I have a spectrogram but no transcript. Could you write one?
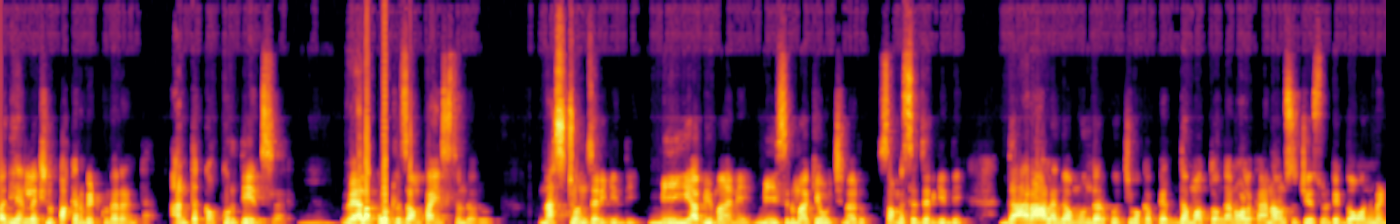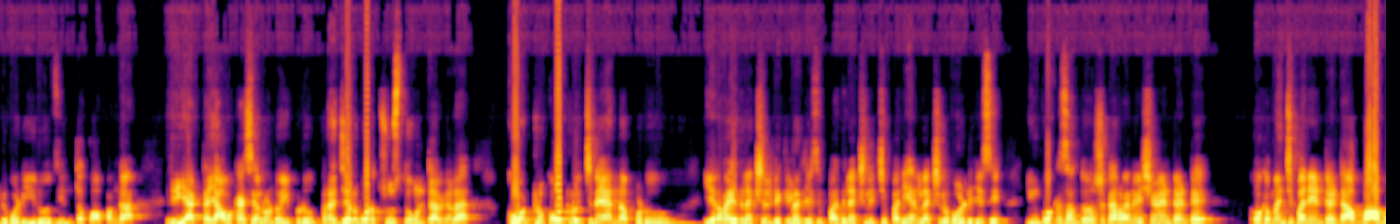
పదిహేను లక్షలు పక్కన పెట్టుకున్నారంట. అంత కక్కుర్తి ఏంటి సార్? వేల కోట్లు సంపాదిస్తున్నారు. నష్టం జరిగింది. మీ అభిమానే మీ సినిమాకే వచ్చినారు. సమస్య జరిగింది. ధారాళంగా ముందరకు వచ్చి ఒక పెద్ద మొత్తం కానీ వాళ్ళకి అనౌన్స్ చేస్తుంటే గవర్నమెంట్ కూడా ఈరోజు ఇంత కోపంగా రియాక్ట్ అయ్యే అవకాశాలు ఉండవు. ఇప్పుడు ప్రజలు కూడా చూస్తూ ఉంటారు కదా కోట్లు కోట్లు వచ్చినాయి అన్నప్పుడు. ఇరవై ఐదు లక్షలు డిక్లేర్ చేసి పది లక్షలు ఇచ్చి పదిహేను లక్షలు హోల్డ్ చేసి ఇంకొక సంతోషకరమైన విషయం ఏంటంటే ఒక మంచి పని ఏంటంటే ఆ బాబు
